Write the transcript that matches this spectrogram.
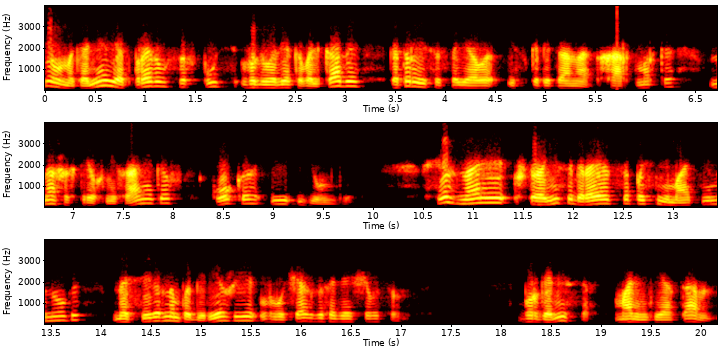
сел на коня и отправился в путь во главе кавалькады, которая состояла из капитана Хартмарка, наших трех механиков, Кока и Юнги. Все знали, что они собираются поснимать немного на северном побережье в лучах заходящего солнца. Бургомистр, маленький Атан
